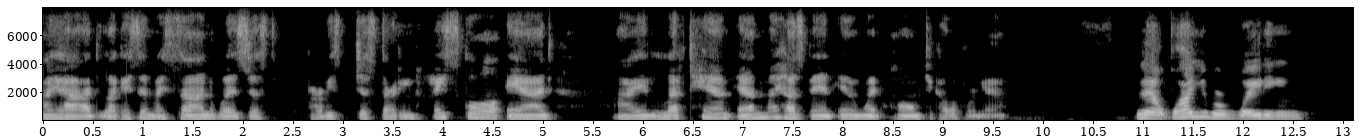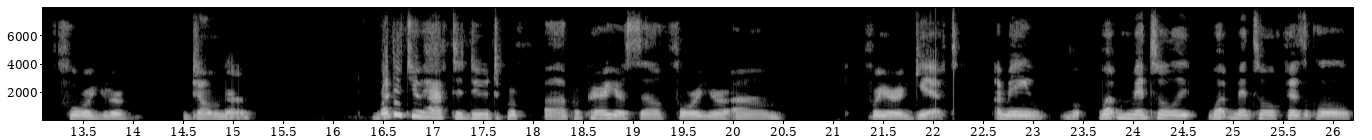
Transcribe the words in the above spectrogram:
I had, like I said, my son was just probably just starting high school, and I left him and my husband and went home to California. Now, while you were waiting for your donor, what did you have to do to uh, prepare yourself for your um for your gift? I mean, what mental, what mental, physical,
